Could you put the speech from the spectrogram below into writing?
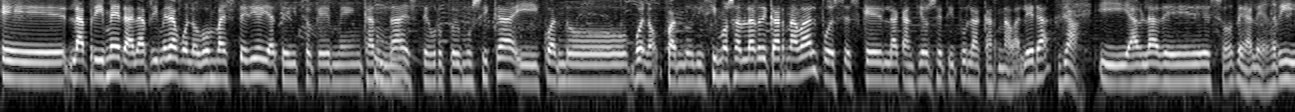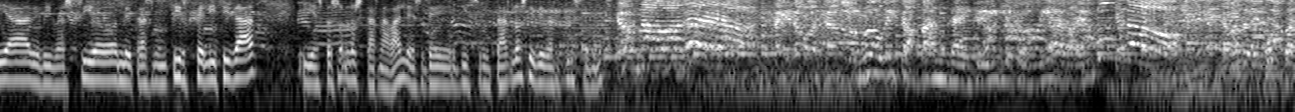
Eh, la primera, la primera, bueno, Bomba Estéreo, ya te he dicho que me encanta Mm. este grupo de música y cuando, bueno, cuando dijimos hablar de carnaval, pues es que la canción se titula Carnavalera ya. y habla de eso, de alegría, de diversión, de transmitir felicidad y estos son los carnavales, de disfrutarlos y divertirse mucho. Aquí estamos lanzando lo nuevo de esta banda increíble colombiana para el mundo. La banda de Bomba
